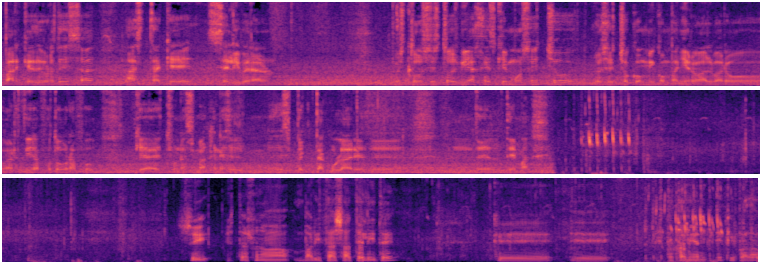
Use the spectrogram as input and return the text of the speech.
parque de Ordesa hasta que se liberaron pues todos estos viajes que hemos hecho los he hecho con mi compañero Álvaro García, fotógrafo, que ha hecho unas imágenes espectaculares del tema. Sí, esta es una baliza satélite que eh, está también equipada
